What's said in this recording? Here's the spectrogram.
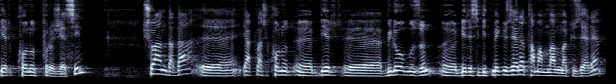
bir konut projesi. Şu anda da e, yaklaşık konut e, bir e, bloğumuzun e, birisi bitmek üzere, tamamlanmak üzere.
